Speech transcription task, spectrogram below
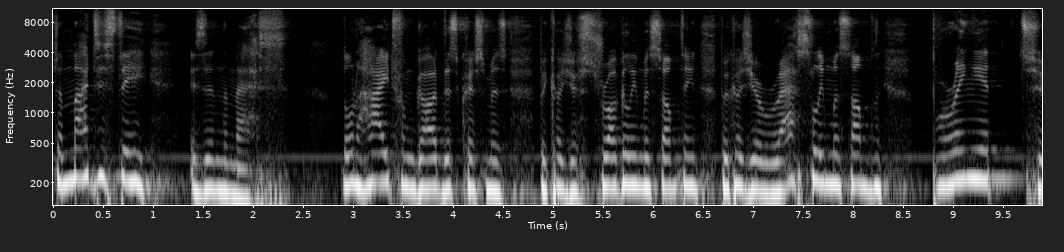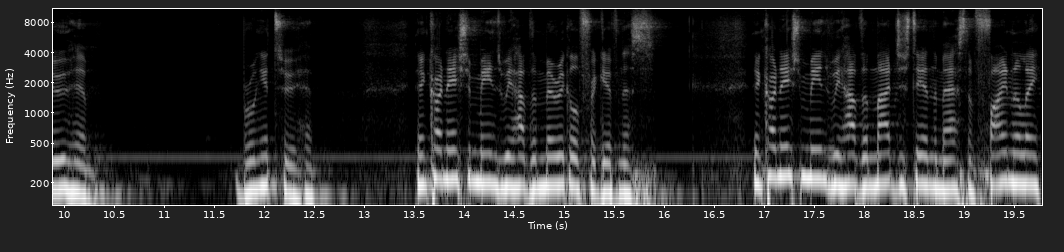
The majesty is in the mess. Don't hide from God this Christmas because you're struggling with something, because you're wrestling with something. Bring it to Him. Bring it to Him. The incarnation means we have the miracle of forgiveness. The incarnation means we have the majesty in the mess. And finally,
